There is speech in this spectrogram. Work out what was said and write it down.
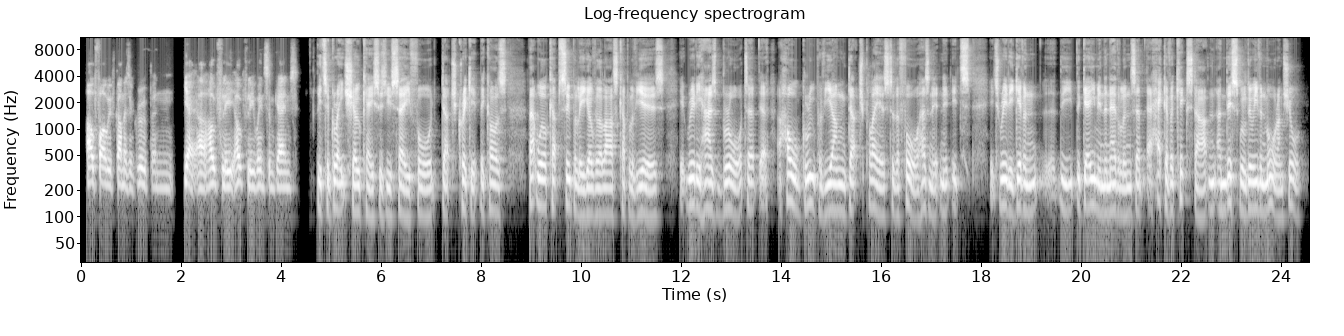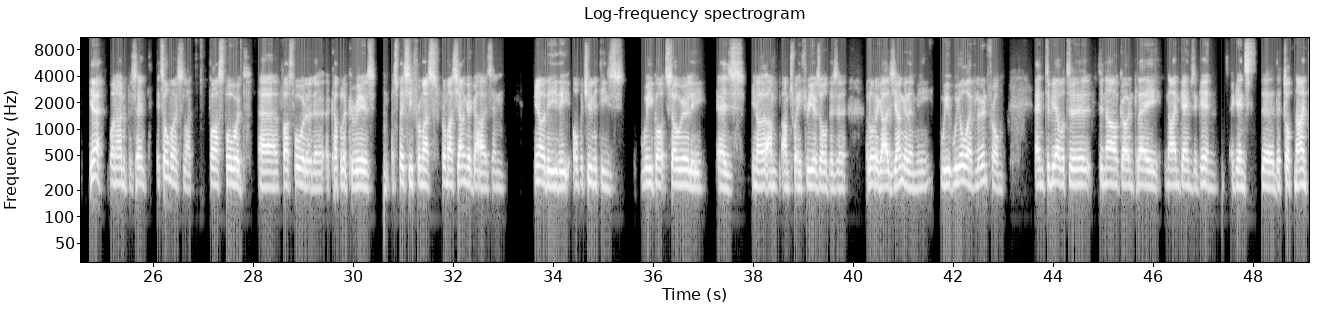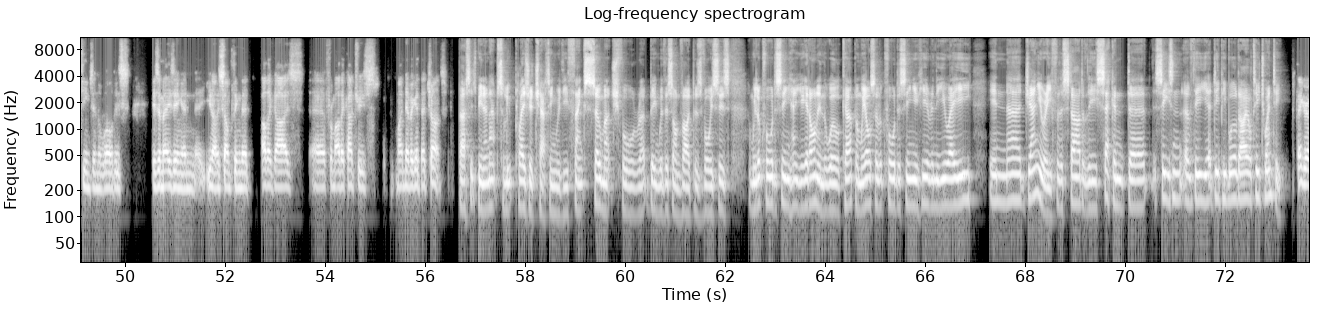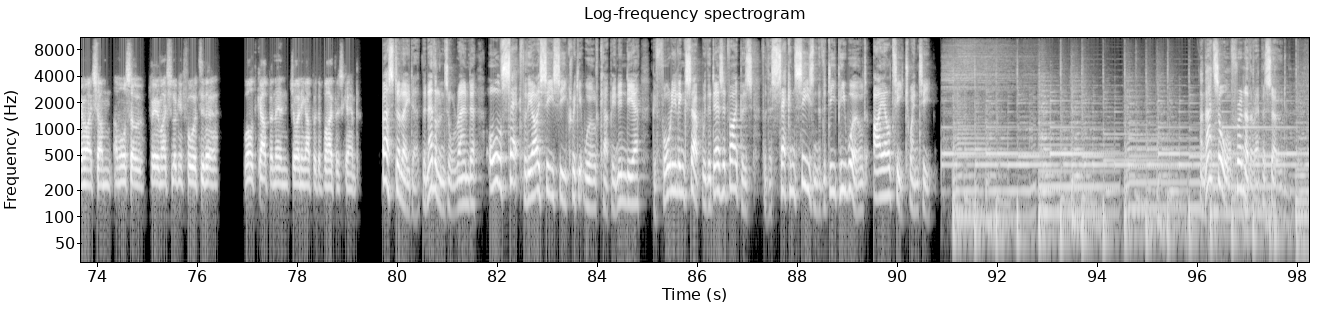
how far we've come as a group. And yeah, uh, hopefully, hopefully win some games. It's a great showcase, as you say, for Dutch cricket because that World Cup Super League over the last couple of years, it really has brought a, a, whole group of young Dutch players to the fore, hasn't it? And it, it's it's really given the the game in the Netherlands a, a heck of a kickstart, and, and this will do even more, I'm sure. Yeah, one hundred percent. It's almost like fast forward, uh, fast forward a, a couple of careers, especially from us from us younger guys, and you know the the opportunities we got so early as you know, I'm I'm 23 years old. There's a, a lot of guys younger than me. We we all have learned from, and to be able to to now go and play nine games again against the the top nine teams in the world is is amazing, and you know something that other guys uh, from other countries might never get that chance. Bas, it's been an absolute pleasure chatting with you. Thanks so much for uh, being with us on Vipers Voices. And we look forward to seeing how you get on in the World Cup. And we also look forward to seeing you here in the UAE in uh, January for the start of the second uh, season of the uh, DP World ILT 20. Thank you very much. I'm, I'm also very much looking forward to the World Cup and then joining up with the Vipers camp. Bas de the Netherlands all-rounder, all set for the ICC Cricket World Cup in India before he links up with the Desert Vipers for the second season of the DP World ILT 20. And that's all for another episode.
